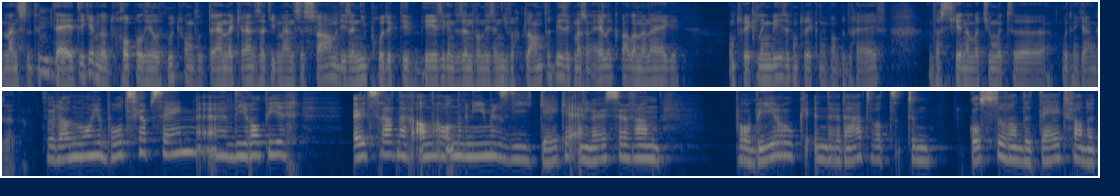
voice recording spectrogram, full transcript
mensen de mm tijd te geven. Dat doet wel heel goed, want uiteindelijk hè, zet die mensen samen, die zijn niet productief bezig in de zin van die zijn niet voor klanten bezig, maar zijn eigenlijk wel in hun eigen ontwikkeling bezig, ontwikkeling van het bedrijf. En dat is hetgene wat je moet, uh, moet in gang zetten. Zou dat een mooie boodschap zijn uh, die Rob hier uitstraalt naar andere ondernemers die kijken en luisteren van probeer ook inderdaad wat ten kosten van de tijd van het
